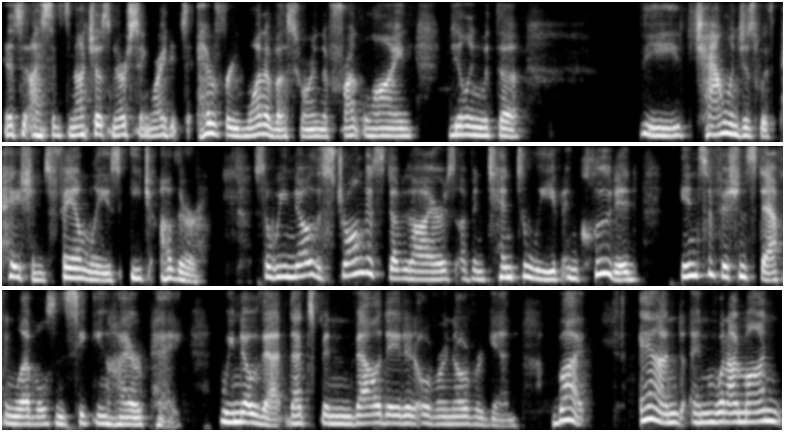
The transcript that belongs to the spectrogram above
it's, I said, it's not just nursing, right? It's every one of us who are in the front line dealing with the, the challenges with patients, families, each other. So we know the strongest desires of intent to leave included insufficient staffing levels and seeking higher pay. We know that. That's been validated over and over again. But and and when i'm on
